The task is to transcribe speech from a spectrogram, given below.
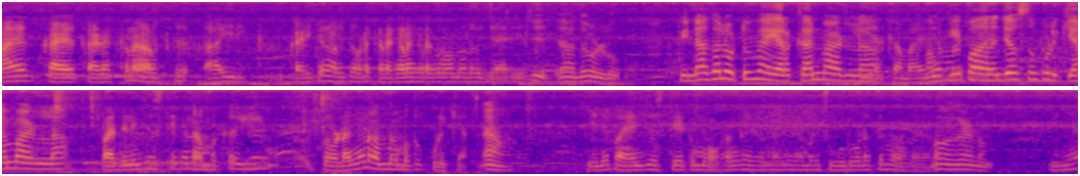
ആ കിടക്കണ ആൾക്ക് ആ കഴിക്കണ കഴിക്കുന്ന ആൾക്ക് അവിടെ കിടക്കണം കിടക്കണം എന്നുള്ള വിചാരിച്ചു അതേ ഉള്ളൂ. പിന്നെ അതുപോലെ ഒട്ടും വിയർക്കാൻ പാടില്ല. നമുക്ക് ഈ പതിനഞ്ച് ദിവസം കുളിക്കാൻ പാടില്ല. പതിനഞ്ച് ദിവസത്തേക്ക് നമുക്ക് ഈ തുടങ്ങണം നമുക്ക് കുളിക്കാം. ആ. പിന്നെ പതിനഞ്ച് ദിവസത്തേക്ക് മുഖം കഴുകണമെങ്കിൽ നമ്മൾ ചൂടുവെള്ളത്തിൽ മുഖം കഴുകണം. പിന്നെ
